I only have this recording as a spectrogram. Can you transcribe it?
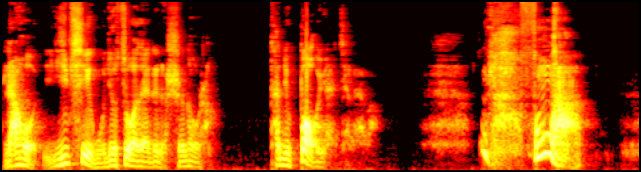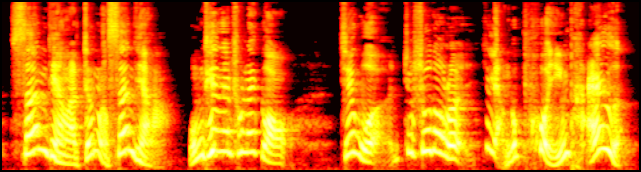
然后一屁股就坐在这个石头上，他就抱怨起来了：“呀，疯了！三天了，整整三天了，我们天天出来搞，结果就收到了一两个破银牌子。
